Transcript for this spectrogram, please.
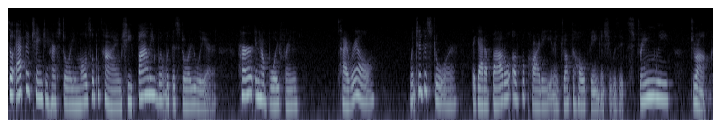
So, after changing her story multiple times, she finally went with the story where her and her boyfriend, Tyrell, went to the store. They got a bottle of Bacardi and they drank the whole thing, and she was extremely drunk.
